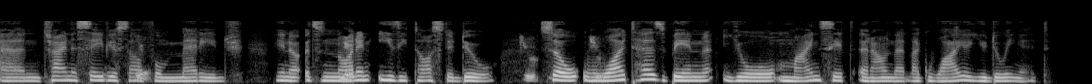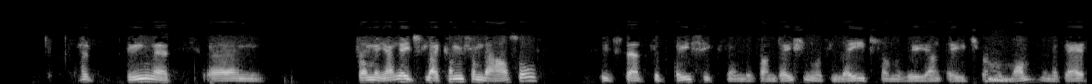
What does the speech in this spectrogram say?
and trying to save yourself Yeah. for marriage, you know, it's not Yeah. an easy task to do. True. So True. what has been your mindset around that? Like, why are you doing it? But doing that um, from a young age, like coming from the household, it's that the basics and the foundation was laid from a very young age from a mom and a dad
